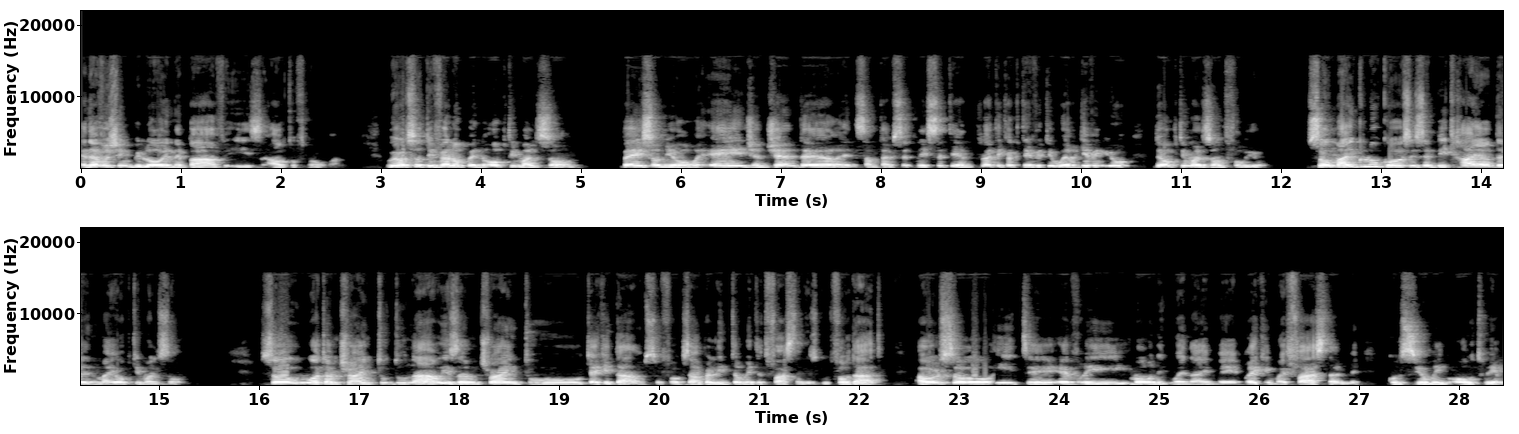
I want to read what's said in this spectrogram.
and everything below and above is out of normal. We also develop an optimal zone based on your age and gender and sometimes ethnicity and athletic activity. We are giving you the optimal zone for you. So my glucose is a bit higher than my optimal zone. So what I'm trying to do now is I'm trying to take it down. So for example, intermittent fasting is good for that. I also eat uh, every morning when I'm uh, breaking my fast. I'm consuming oatmeal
